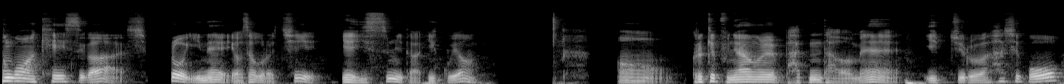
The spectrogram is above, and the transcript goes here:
성공한 케이스가 10% 이내여서 그렇지 예 있습니다. 있고요. 어 그렇게 분양을 받은 다음에 입주를 하시고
